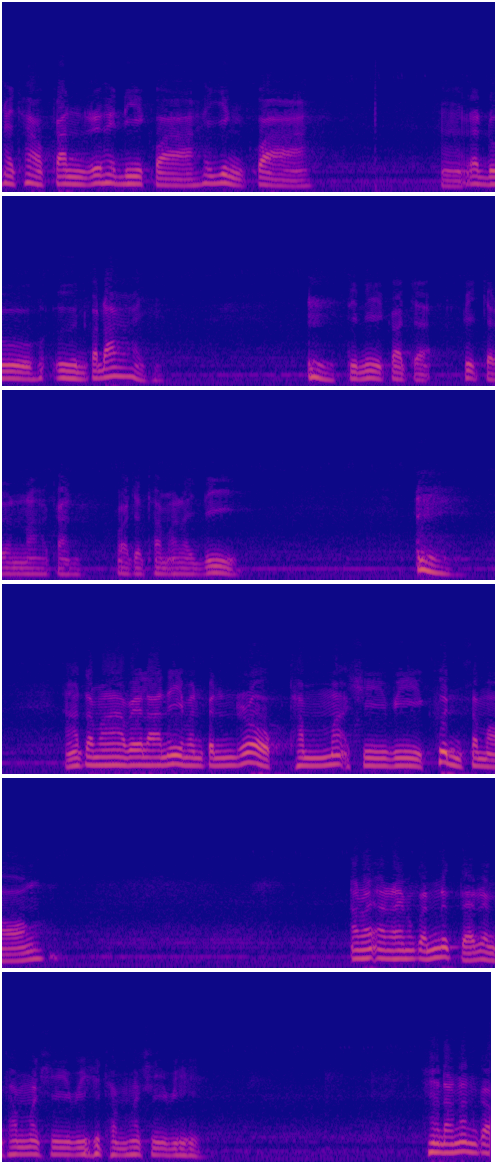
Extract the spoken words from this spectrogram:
ให้เท่ากันหรือให้ดีกว่า ให้ยิ่งกว่าฤดูอื่นก็ได้ ที่นี่ก็จะพิจารณากัน ว่าจะทำอะไรดี อาตมาเวลานี้มันเป็นโรคธรรมชีวีขึ้นสมอง อะไรอะไรมันก็นึกแต่เรื่องธรรมชีวีธรรมชีวีดังนั้นก็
